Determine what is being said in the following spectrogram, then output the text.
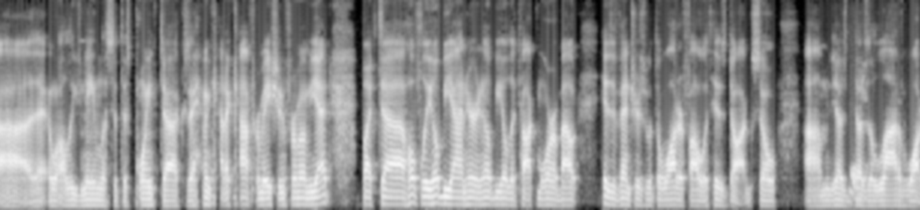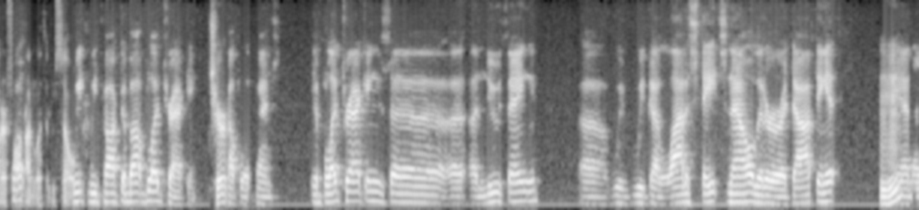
Uh, I'll leave nameless at this point because I haven't got a confirmation from him yet. But hopefully he'll be on here and he'll be able to talk more about his adventures with the waterfowl with his dog. So um, he does does a lot of waterfowl well, hunt with him. So we, we talked about blood tracking sure a couple of times. Yeah, blood tracking's a, a, a new thing uh, we've we've got a lot of states now that are adopting it, mm-hmm. and I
